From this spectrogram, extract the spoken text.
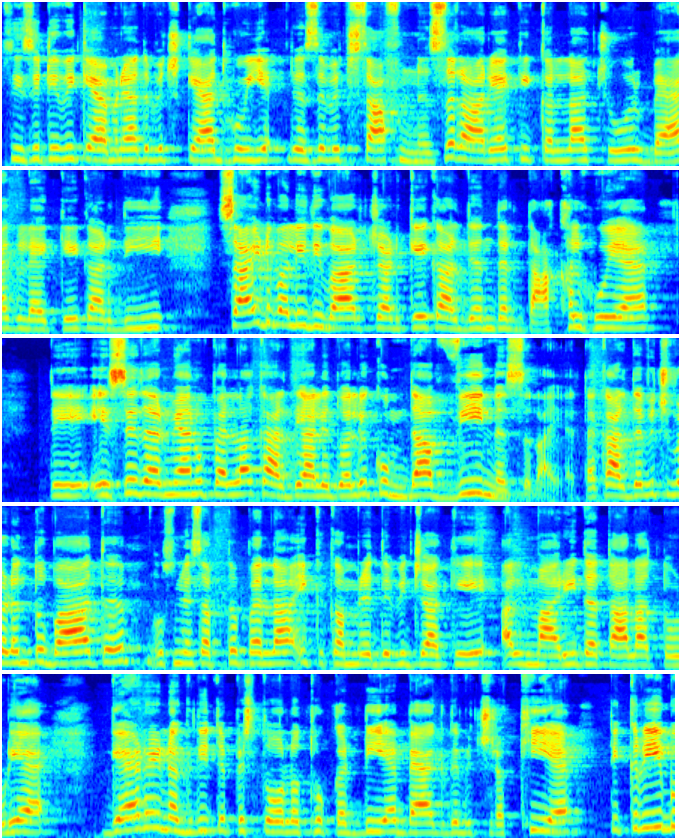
ਸੀਸੀਟੀਵੀ ਕੈਮਰਿਆਂ ਦੇ ਵਿੱਚ ਕੈਦ ਹੋਈ ਹੈ, ਜਿਸ ਦੇ ਵਿੱਚ ਸਾਫ਼ ਨਜ਼ਰ ਆ ਰਿਹਾ ਕਿ ਕੱਲਾ ਚੋਰ ਬੈਗ ਲੈ ਕੇ ਘਰ ਦੀ ਸਾਈਡ ਵਾਲੀ ਦੀਵਾਰ ਚੜ੍ਹ ਕੇ ਘਰ ਦੇ ਅੰਦਰ ਦਾਖਲ ਹੋਇਆ ਅਤੇ ਇਸੇ ਦਰਮਿਆਨ ਉਹ ਪਹਿਲਾਂ ਘਰ ਦੇ ਆਲੇ ਦੁਆਲੇ ਘੁੰਮਦਾ ਵੀ ਨਜ਼ਰ ਆਇਆ। ਤਾਂ ਘਰ ਦੇ ਵਿੱਚ ਵੜਨ ਤੋਂ ਬਾਅਦ ਉਸਨੇ ਸਭ ਤੋਂ ਪਹਿਲਾਂ ਇੱਕ ਕਮਰੇ ਦੇ ਵਿੱਚ ਜਾ ਕੇ ਅਲਮਾਰੀ ਦਾ ਤਾਲਾ ਤੋੜਿਆ ਗਹਿਣੇ, ਨਗਦੀ ਤੇ ਪਿਸਤੌਲ ਉੱਥੋਂ ਕੱਢੀ ਹੈ, ਬੈਗ ਦੇ ਵਿੱਚ ਰੱਖੀ ਹੈ ਤੇ ਕਰੀਬ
